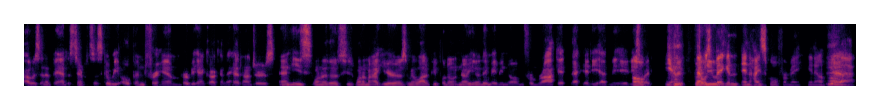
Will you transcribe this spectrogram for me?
I, was in a band in San Francisco. We opened for him, Herbie Hancock and the Headhunters, and he's one of those. He's one of my heroes. I mean, a lot of people don't know. You know, they maybe know him from Rockit, that hit he had in the '80s. Oh, but, yeah, that was big was, in, in high school for me. You know, yeah, that,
